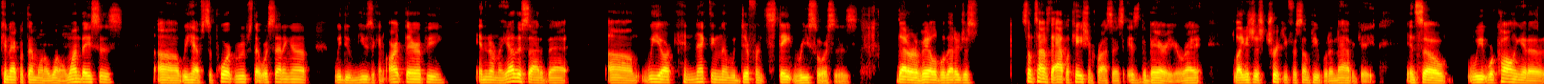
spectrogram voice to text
connect with them on a one-on-one basis. Uh, we have support groups that we're setting up. We do music and art therapy, and then on the other side of that, um, we are connecting them with different state resources that are available that are just sometimes the application process is the barrier, right? Like it's just tricky for some people to navigate. And so we we're calling it a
